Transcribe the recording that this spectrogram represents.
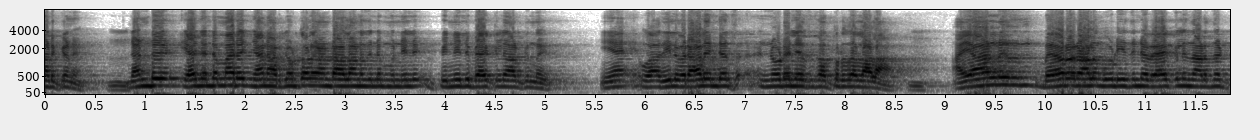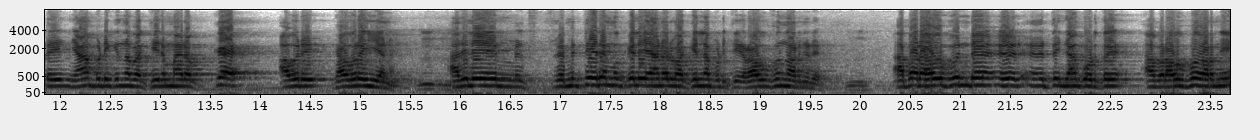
നടക്കണ്. രണ്ട് ഏജന്റുമാര് ഞാൻ അറിഞ്ഞിടത്തോളം രണ്ടാളാണ് ഇതിന്റെ മുന്നിൽ പിന്നിൽ ബാക്കിൽ നടക്കുന്നത്. അതിൽ ഒരാളിന്റെ എന്നോട് ശത്രുത ശത്രുതയുള്ള ആളാണ് അയാളും വേറൊരാളും കൂടി ഇതിന്റെ ബാക്കിൽ നടന്നിട്ട് ഞാൻ പിടിക്കുന്ന വക്കീലന്മാരൊക്കെ അവർ കവർ ചെയ്യാണ്. അതിൽ സെമിത്തേരി മുക്കിൽ ഒരു വക്കീലിനെ പിടിച്ച് റൌഫ് എന്ന് പറഞ്ഞിട്ട്. അപ്പൊ റൌഫിന്റെ അടുത്ത് ഞാൻ കൊടുത്ത് അപ്പൊ റൌഫ് പറഞ്ഞ്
